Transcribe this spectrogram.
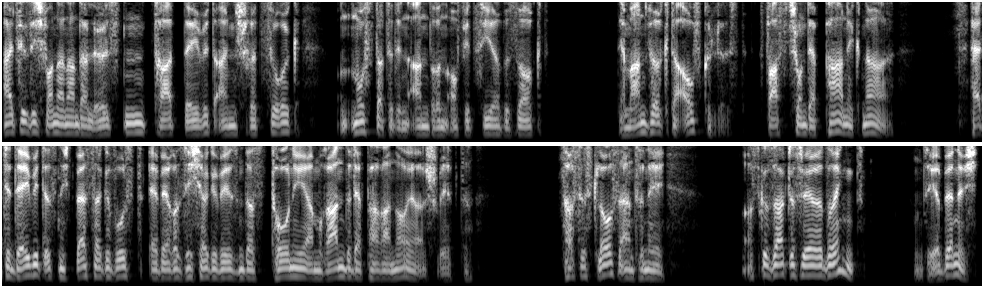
Als sie sich voneinander lösten, trat David einen Schritt zurück und musterte den anderen Offizier besorgt. Der Mann wirkte aufgelöst, fast schon der Panik nahe. Hätte David es nicht besser gewusst, er wäre sicher gewesen, dass Tony am Rande der Paranoia schwebte. Was ist los, Anthony? Du hast gesagt, es wäre dringend. Und hier bin ich.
